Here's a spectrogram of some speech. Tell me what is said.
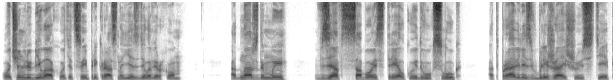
очень любила охотиться и прекрасно ездила верхом. Однажды мы, взяв с собой стрелку и двух слуг, отправились в ближайшую степь.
